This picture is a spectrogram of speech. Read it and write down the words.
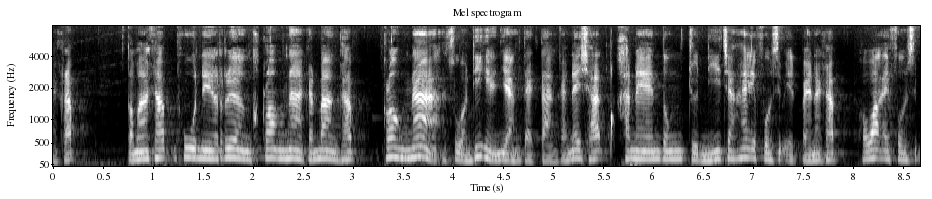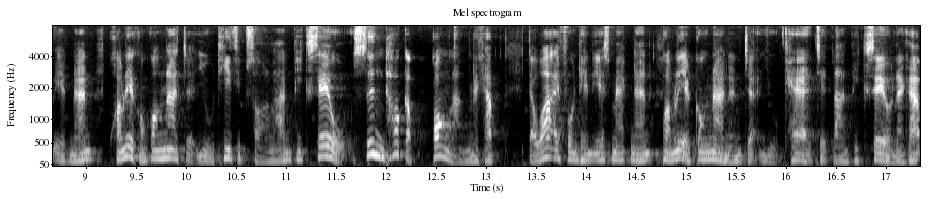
นะครับ ต่อมาครับพูดในเรื่องกล้องหน้ากันบ้างครับกล้องหน้าส่วนที่เห็นอย่างแตกต่างกันได้ชัด คะแนนตรงจุดนี้จะให้ iPhone 11 ไปนะครับ เพราะว่า iPhone 11 นั้น ความละเอียดของกล้องหน้าจะอยู่ที่ 12 ล้านพิกเซล ซึ่งเท่ากับกล้องหลังนะครับ แต่ว่า iPhone 10s Max นั้น ความละเอียดกล้องหน้านั้นจะอยู่แค่ 7 ล้านพิกเซลนะครับ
